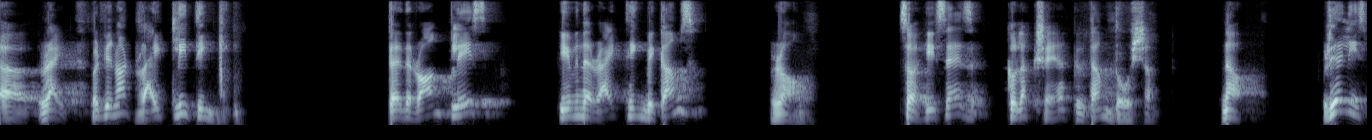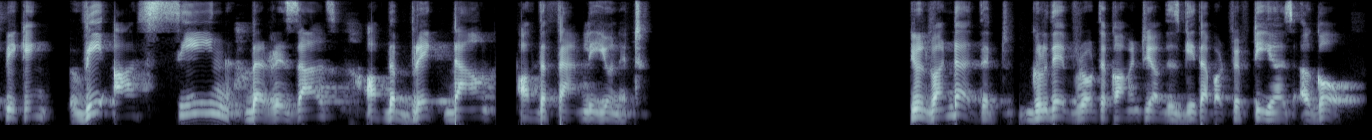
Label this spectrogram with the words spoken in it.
uh, right, but we're not rightly thinking. They're the wrong place, even the right thing becomes wrong. So he says, Kulakshaya Kritam Dosham. Now, really speaking, we are seeing the results of the breakdown of the family unit. You'll wonder that Gurudev wrote the commentary of this Gita about 50 years ago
